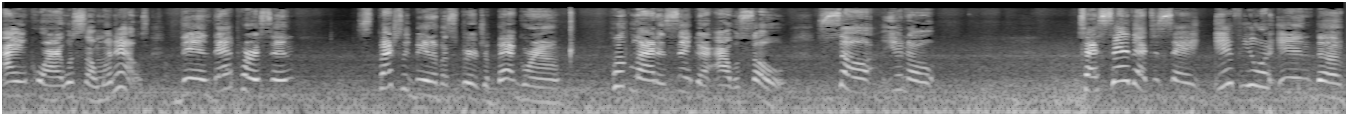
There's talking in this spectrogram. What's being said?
I inquired with someone else. Then that person, especially being of a spiritual background, hook, line, and sinker, I was sold. So, you know, so I say that to say, if you are in the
